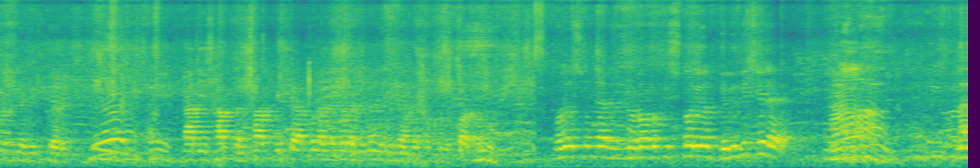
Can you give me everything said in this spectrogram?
করে বিক্রি কাজী সাবধান সব বিজ্ঞান বলে করে দিলেন যদি আমরা সকলে করব মধুসূদন রেজবি বাবা কি শরীয়ত বিরোধী ছিলেন না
